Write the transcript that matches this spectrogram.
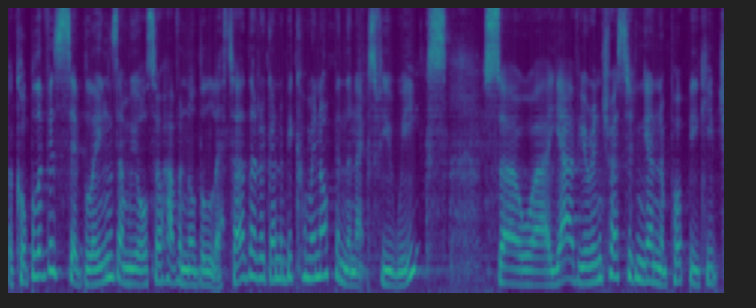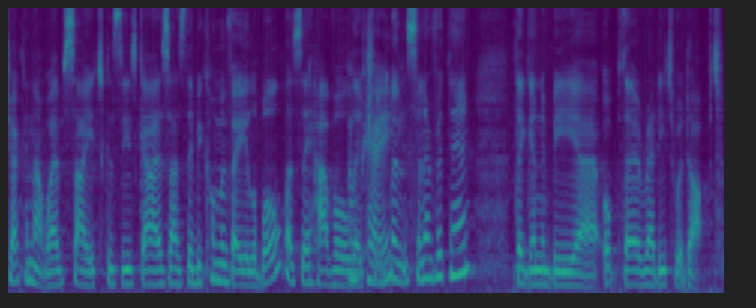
a couple of his siblings and we also have another litter that are going to be coming up in the next few weeks. So uh, yeah, if you're interested in getting a puppy, keep checking that website because these guys, as they become available, as they have all their okay. treatments and everything, they're going to be uh, up there ready to adopt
